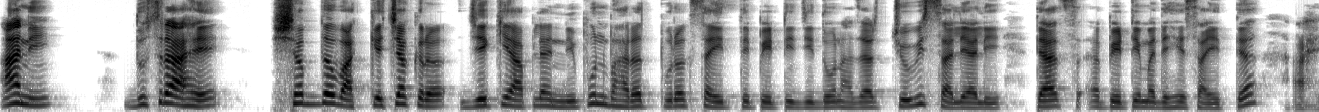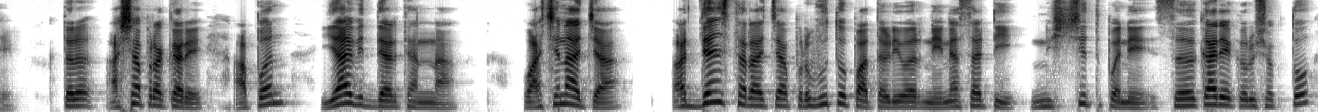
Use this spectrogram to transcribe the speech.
आणि दुसरं आहे शब्द वाक्यचक्र जे की आपल्या निपुण भारत पूरक साहित्य पेटी जी दोन हजार चोवीस साली आली त्याच पेटीमध्ये हे साहित्य आहे. तर अशा प्रकारे आपण या विद्यार्थ्यांना वाचनाच्या अध्ययन स्तराच्या प्रभुत्व पातळीवर नेण्यासाठी निश्चितपणे सहकार्य करू शकतो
